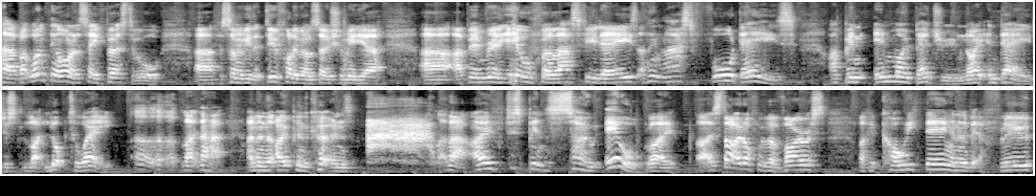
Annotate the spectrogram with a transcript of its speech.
Uh, but one thing I want to say first of all, uh, for some of you that do follow me on social media, uh, I've been really ill for the last few days. I think the last four days, I've been in my bedroom night and day, just like locked away, uh, like that. And then I open the curtains, ah, like that. I've just been so ill. Like, I started off with a virus like a coldy thing and then a bit of flu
